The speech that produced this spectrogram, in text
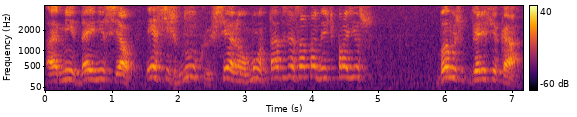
à minha ideia inicial. Esses núcleos serão montados exatamente para isso. Vamos verificar.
